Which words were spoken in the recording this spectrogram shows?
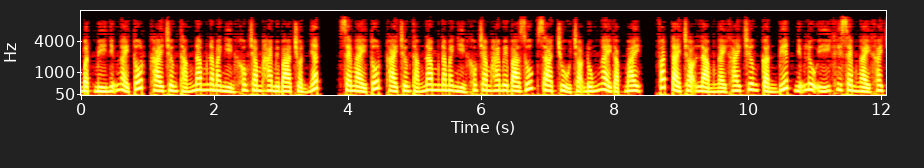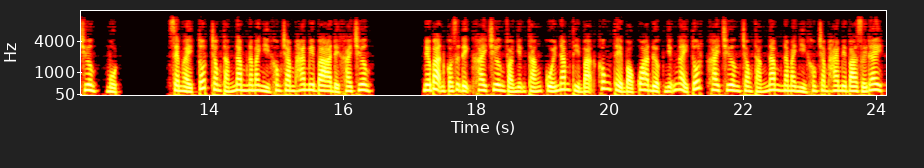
bật mí những ngày tốt khai trương tháng 5 năm 2023 chuẩn nhất, xem ngày tốt khai trương tháng 5 năm 2023 giúp gia chủ chọn đúng ngày gặp may, phát tài chọn làm ngày khai trương cần biết những lưu ý khi xem ngày khai trương. 1. Xem ngày tốt trong tháng 5 năm 2023 để khai trương. Nếu bạn có dự định khai trương vào những tháng cuối năm thì bạn không thể bỏ qua được những ngày tốt khai trương trong tháng 5 năm 2023 dưới đây.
